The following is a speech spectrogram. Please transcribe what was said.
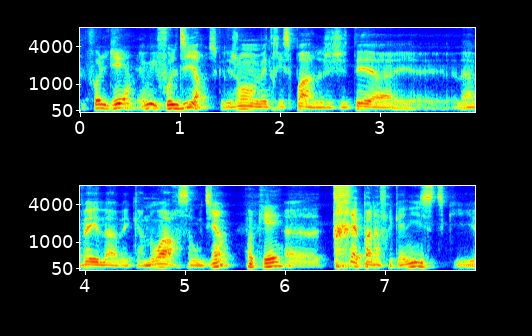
Il faut le dire. Et oui, il faut le dire, parce que les gens ne maîtrisent pas. J'étais la veille là avec un Noir saoudien, Ok. euh, très panafricaniste, qui,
